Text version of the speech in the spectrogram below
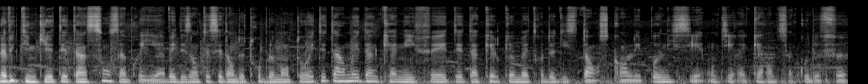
La victime, qui était un sans-abri et avait des antécédents de troubles mentaux, était armée d'un canif et était à quelques mètres de distance quand les policiers ont tiré 45 coups de feu.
